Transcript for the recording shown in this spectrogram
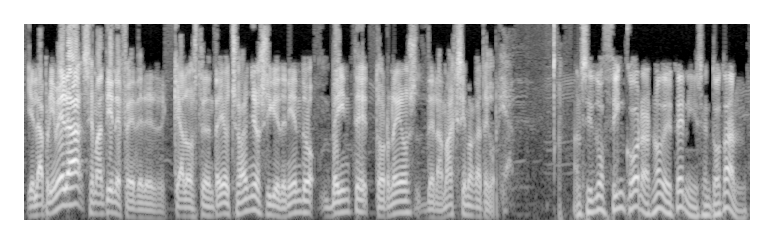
y en la primera se mantiene Federer, que a los 38 años sigue teniendo 20 torneos de la máxima categoría. Han sido cinco horas, ¿no? De tenis en total.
